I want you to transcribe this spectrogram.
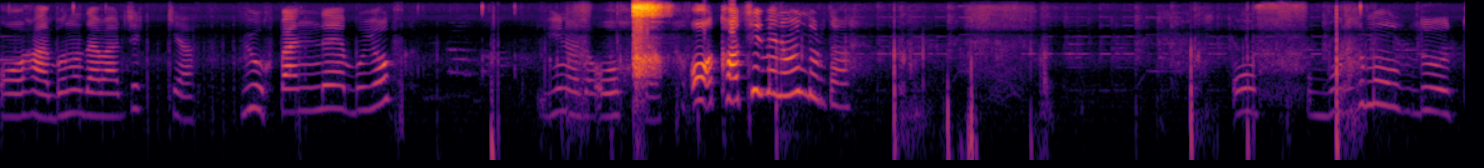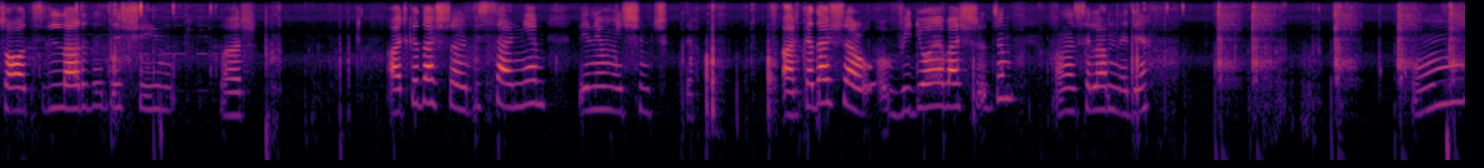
Oha bunu da verecek ya. Yuh bende bu yok. Yine de oh. O katil beni öldürdü. Of buzum oldu. Tatillerde de şeyim var. Arkadaşlar bir saniye benim işim çıktı. Arkadaşlar videoya başladım. Bana selam dedi. Um,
